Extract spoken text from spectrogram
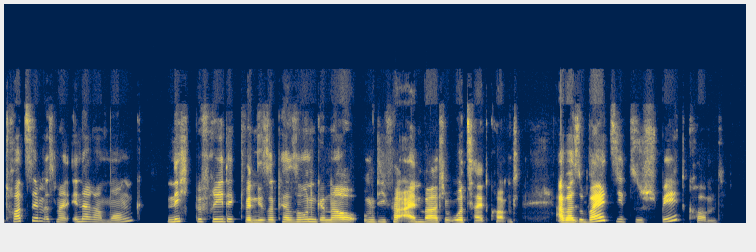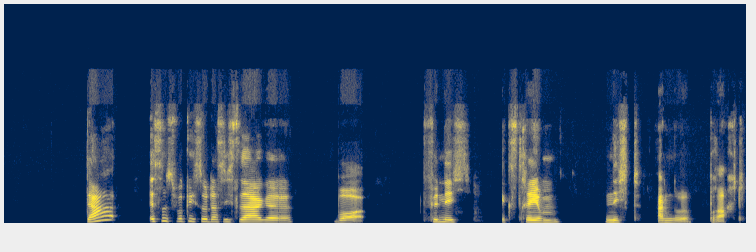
trotzdem ist mein innerer Monk nicht befriedigt, wenn diese Person genau um die vereinbarte Uhrzeit kommt. Aber sobald sie zu spät kommt, da ist es wirklich so, dass ich sage, boah, finde ich extrem nicht angebracht.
